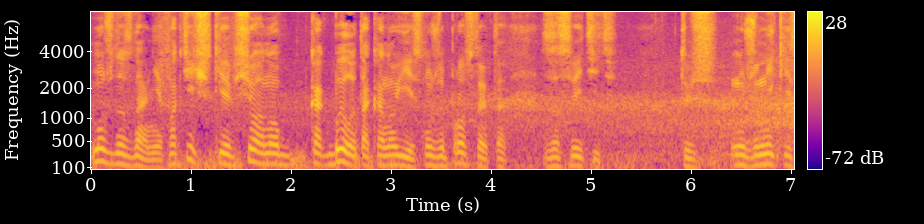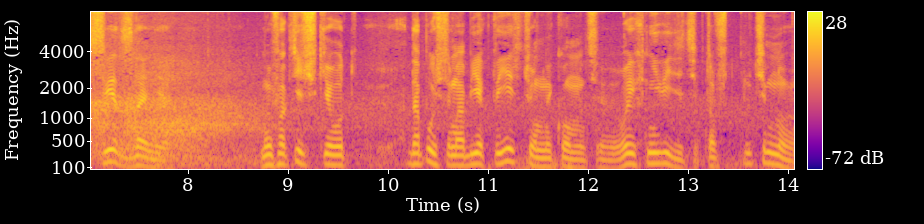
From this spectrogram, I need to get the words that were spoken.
нужно знание. Фактически все оно как было, так оно есть. Нужно просто это засветить. То есть нужен некий свет знания. Мы фактически вот, допустим, объекты есть в темной комнате, вы их не видите, потому что ну, темно.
